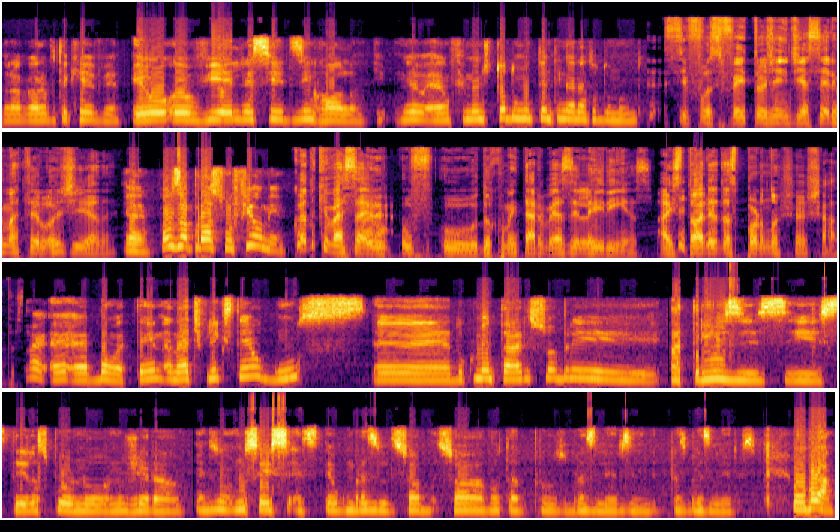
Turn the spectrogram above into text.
Agora eu vou ter que rever. Eu, eu vi ele nesse Desenrola. Meu, é um filme onde todo mundo tenta enganar todo mundo. Se fosse feito hoje em dia, seria uma trilogia, né? É. Vamos ao próximo filme? Quando que vai sair o, o, o documentário Brasileirinhas? A história das pornochanchadas. É, é, é, bom, tem, a Netflix tem alguns é, documentários sobre atrizes e estrelas pornô no geral. Eles não, não sei se, se tem algum brasileiro, só, só voltado para os brasileiros ainda, para as brasileiras. Vamos lá.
